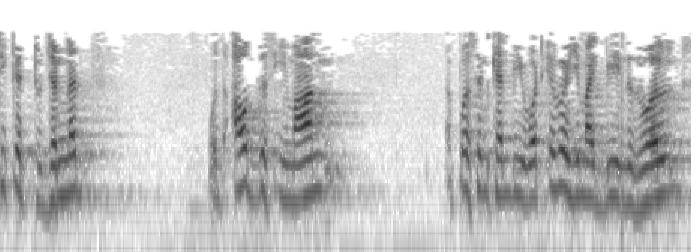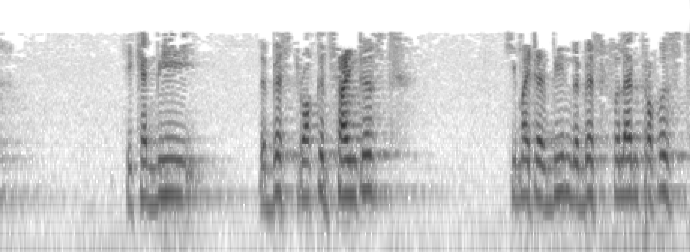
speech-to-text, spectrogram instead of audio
ticket to Jannat. Without this iman, a person can be whatever he might be in this world. He can be the best rocket scientist. He might have been the best philanthropist.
